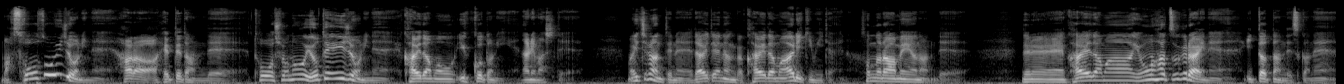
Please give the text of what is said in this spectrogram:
まあ想像以上にね、腹減ってたんで、当初の予定以上にね、替え玉を行くことになりまして。まあ一蘭ってね、大体なんか替え玉ありきみたいな、そんなラーメン屋なんで。でね、替え玉4発ぐらいね、行ったったんですかね。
